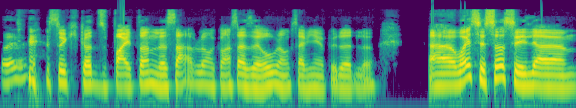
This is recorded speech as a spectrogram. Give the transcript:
ouais. Ceux qui codent du Python le savent, là, on commence à zéro, donc ça vient un peu de là. Euh, ouais, c'est ça, c'est le,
